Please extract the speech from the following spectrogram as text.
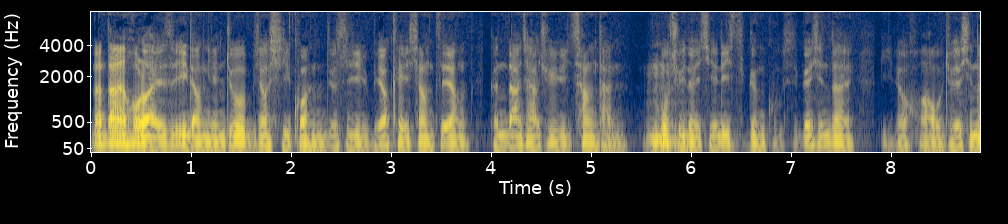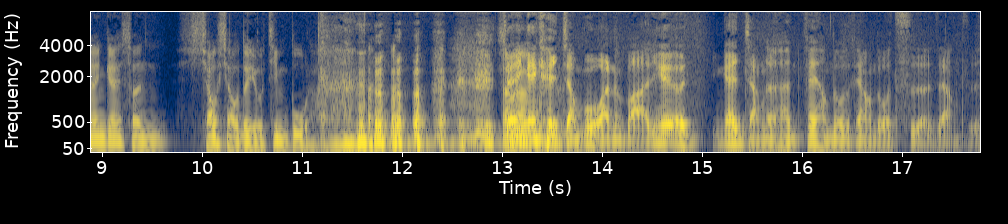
那当然，后来也是一两年就比较习惯，就是比较可以像这样跟大家去畅谈过去的一些历史跟故事。跟现在比的话，我觉得现在应该算小小的有进步了。现在应该可以讲不完了吧？应该应该讲了很非常多非常多次了，这样子。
